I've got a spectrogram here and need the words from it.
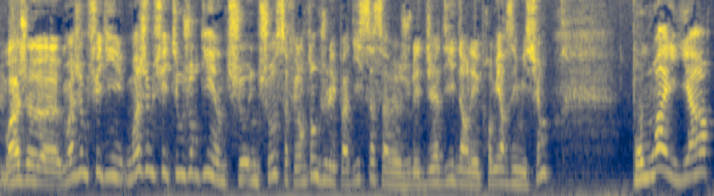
Moi, je, moi, je me suis dit, moi, je me suis toujours dit une, cho- une chose. Ça fait longtemps que je l'ai pas dit. Ça, ça, je l'ai déjà dit dans les premières émissions. Pour moi, il y a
